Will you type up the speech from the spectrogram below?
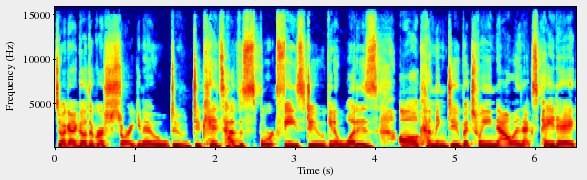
Do I got to go to the grocery store? You know, do, do kids have the sport fees due? You know, what is all coming due between now and next payday?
